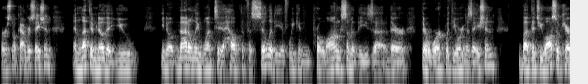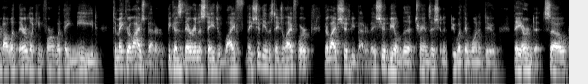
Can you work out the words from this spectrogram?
personal conversation and let them know that you you know not only want to help the facility if we can prolong some of these uh, their their work with the organization but that you also care about what they're looking for what they need to make their lives better because they're in a stage of life they should be in a stage of life where their life should be better they should be able to transition and do what they want to do they earned it so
